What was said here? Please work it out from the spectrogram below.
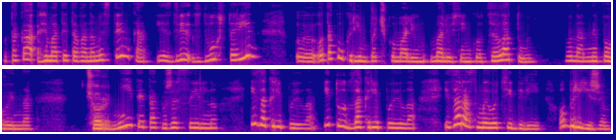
Отака гематитова намистинка, і з, дві, з двох сторін е, отаку крімпочку малю, малюсіньку, це латунь. Вона не повинна чорніти так вже сильно. І закріпила, і тут закріпила. І зараз ми оці дві обріжемо.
